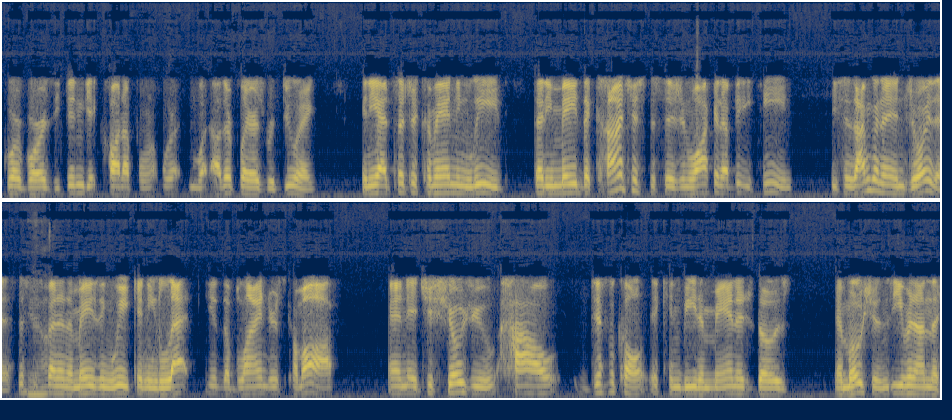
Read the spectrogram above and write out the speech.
scoreboards. He didn't get caught up on what, what other players were doing, and he had such a commanding lead that he made the conscious decision walking up to 18. He says, "I'm going to enjoy this. This Yeah. has been an amazing week," and he let the blinders come off, and it just shows you how difficult it can be to manage those emotions, even on the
